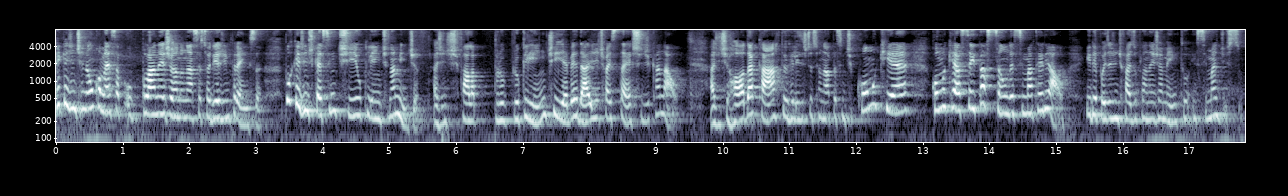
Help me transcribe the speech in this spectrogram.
que, que a gente não começa planejando na assessoria de imprensa? Porque a gente quer sentir o cliente na mídia. A gente fala para o cliente, e é verdade, a gente faz teste de canal. A gente roda a carta e o release institucional para sentir como que, é, como que é a aceitação desse material. E depois a gente faz o planejamento em cima disso.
